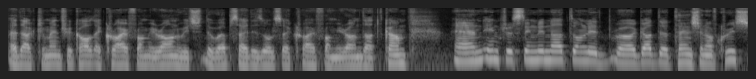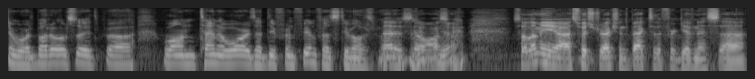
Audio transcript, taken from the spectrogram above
a documentary called A Cry from Iran, which the website is also a cryfromiran.com. And interestingly, not only it uh, got the attention of Christian world, but also it uh, won 10 awards at different film festivals. That is so awesome. Yeah. So let me uh, switch directions back to the forgiveness. Uh,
